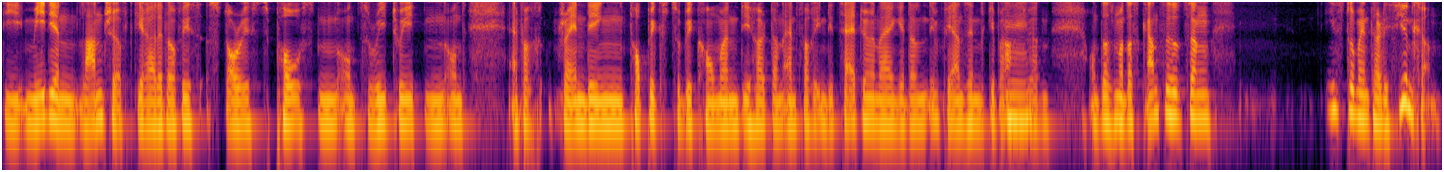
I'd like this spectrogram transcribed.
die Medienlandschaft gerade darauf ist, Stories zu posten und zu retweeten und einfach trending Topics zu bekommen, die halt dann einfach in die Zeitungen reingehen, dann im Fernsehen gebracht werden. Und dass man das Ganze sozusagen instrumentalisieren kann.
